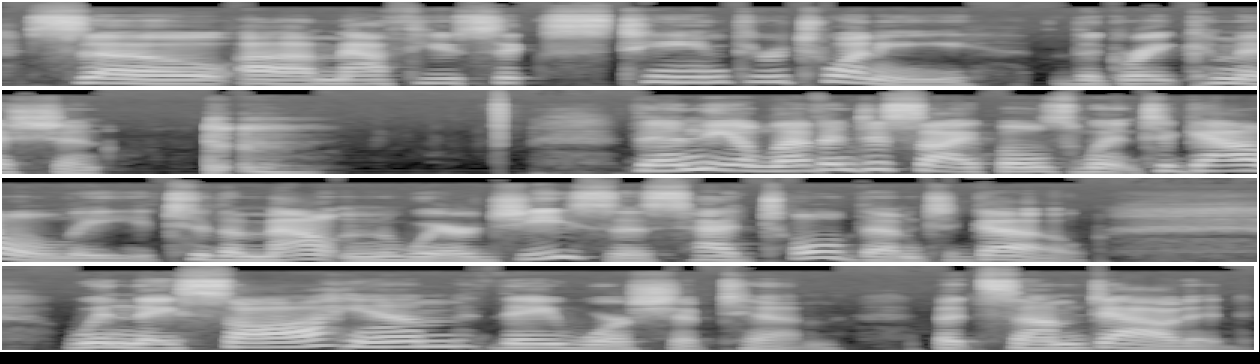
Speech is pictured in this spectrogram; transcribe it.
So uh, Matthew 16 through 20, the Great Commission. Then the eleven disciples went to Galilee, to the mountain where Jesus had told them to go. When they saw him, they worshiped him, but some doubted.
